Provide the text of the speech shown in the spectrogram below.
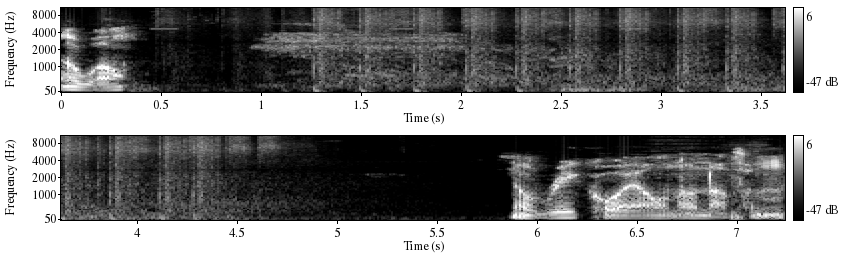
Oh well. No recoil, no nothing.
